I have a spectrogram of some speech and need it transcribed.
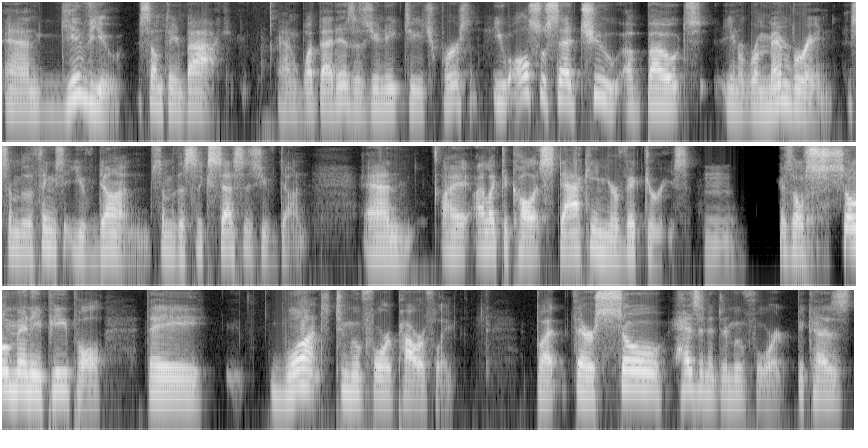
and give you something back and what that is is unique to each person. You also said too about you know remembering some of the things that you've done, some of the successes you've done, and I I like to call it stacking your victories because mm. there's so many people they want to move forward powerfully, but they're so hesitant to move forward because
